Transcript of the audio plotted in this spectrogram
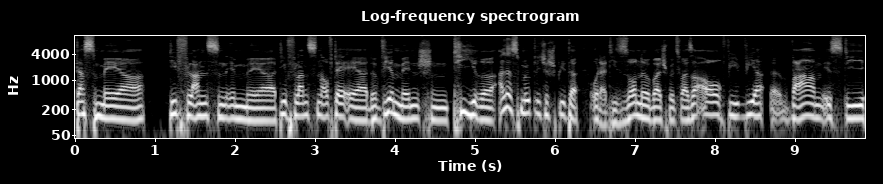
das Meer, die Pflanzen im Meer, die Pflanzen auf der Erde, wir Menschen, Tiere, alles Mögliche spielt da. Oder die Sonne beispielsweise auch, wie, wie äh, warm ist die.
